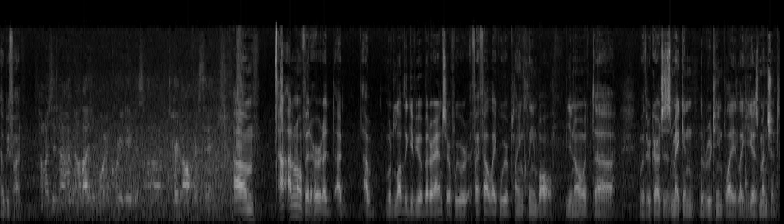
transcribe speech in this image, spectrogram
uh, he'll, be fine. How much did uh, having Elijah Moore and Corey Davis uh, hurt the offense today? Um, I, I, don't know if it hurt. I, I, I would love to give you a better answer if we were if I felt like we were playing clean ball. You know, it with regards to just making the routine play, like you guys mentioned.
